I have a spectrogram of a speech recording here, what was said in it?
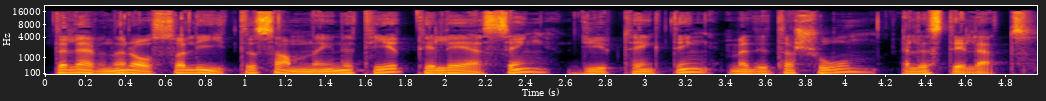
Det levner også lite sammenhengende tid til lesing, dyptenkning, meditasjon eller stillhet.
